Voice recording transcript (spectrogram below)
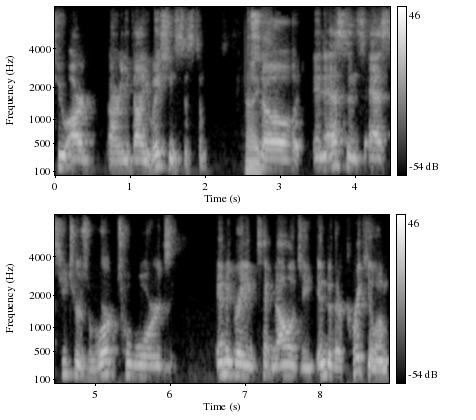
to our our evaluation system. Nice. So, in essence, as teachers work towards integrating technology into their curriculum,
